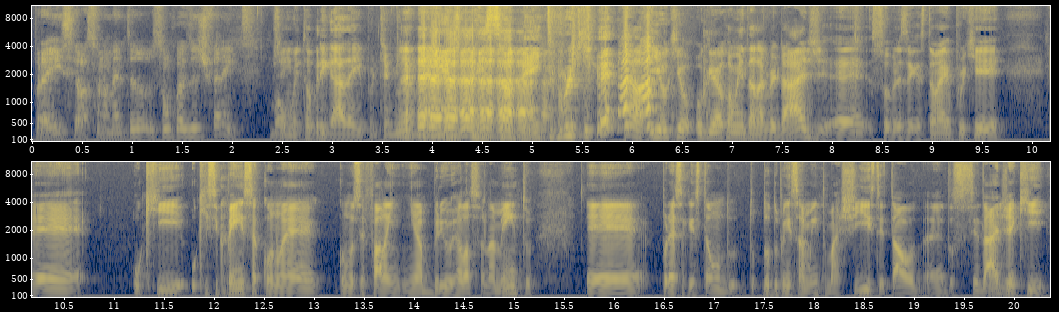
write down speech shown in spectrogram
para esse relacionamento são coisas diferentes. Bom, Sim. muito obrigado aí por terminar minha linha de pensamento, porque. Não, e o que, eu, o que eu ia comentar, na verdade, é, sobre essa questão é porque é, o, que, o que se pensa quando, é, quando você fala em, em abrir o relacionamento, é, por essa questão do, do, do pensamento machista e tal é, da sociedade, é que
